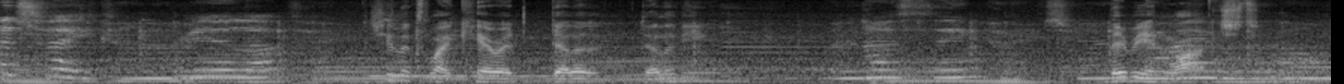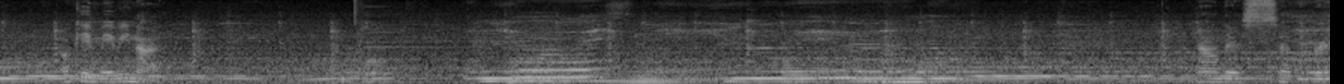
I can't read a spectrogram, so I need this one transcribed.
It's fake and real love. She looks like Cara Della Delevingne. They're being watched. Okay, maybe not. Now they're separate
